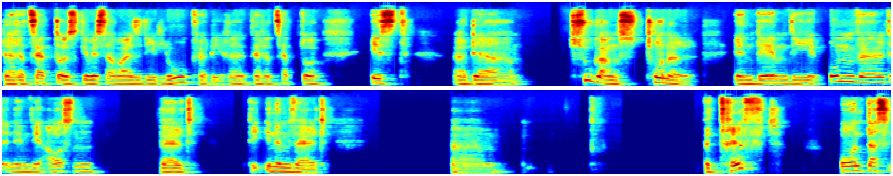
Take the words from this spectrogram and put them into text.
der Rezeptor ist gewisserweise die Luke, die Re der Rezeptor ist äh, der Zugangstunnel, in dem die Umwelt, in dem die Außenwelt, die Innenwelt ähm, betrifft und das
